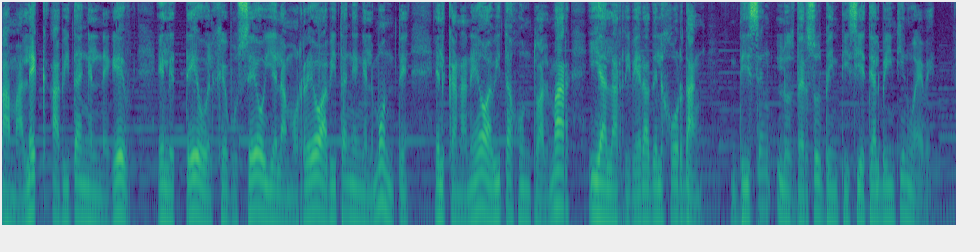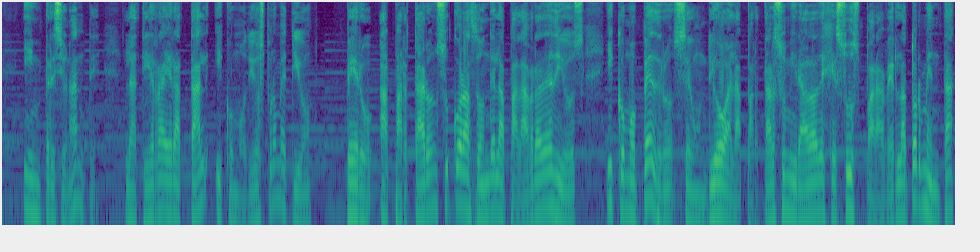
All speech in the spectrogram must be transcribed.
Amalek habita en el Negev, el Eteo, el Jebuseo y el Amorreo habitan en el monte, el Cananeo habita junto al mar y a la ribera del Jordán, dicen los versos 27 al 29 impresionante. La tierra era tal y como Dios prometió, pero apartaron su corazón de la palabra de Dios y como Pedro se hundió al apartar su mirada de Jesús para ver la tormenta,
